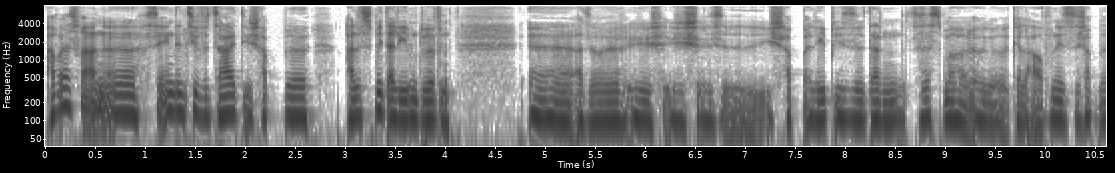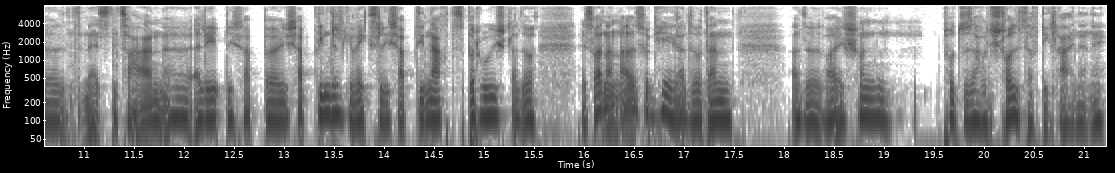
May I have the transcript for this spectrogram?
Aber es war eine sehr intensive Zeit. Ich habe äh, alles miterleben dürfen. Äh, also ich, ich, ich, ich habe erlebt, wie sie dann das erste Mal äh, gelaufen ist. Ich habe äh, den ersten Zahn äh, erlebt. Ich habe ich hab Windel gewechselt. Ich habe die nachts beruhigt. Also es war dann alles okay. Also dann also war ich schon sozusagen stolz auf die Kleine. Ne?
